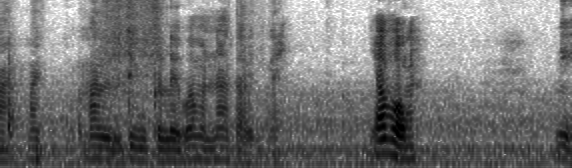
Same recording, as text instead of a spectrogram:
มา มา มาดูกันเลยว่ามันหน้าตาเป็นยังไงย่าผม นี่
